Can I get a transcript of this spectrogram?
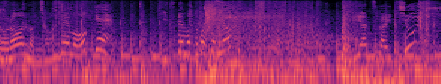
ドローンの調整も OK いつでも飛ばせるよ。飛び扱い注意。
